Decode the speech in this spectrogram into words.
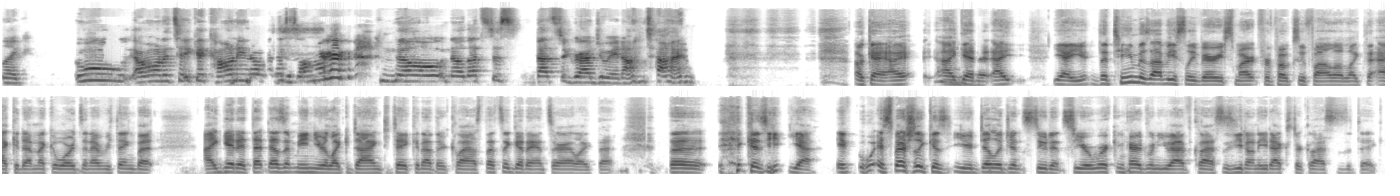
like, ooh, I want to take accounting over the summer. no, no, that's just that's to graduate on time. okay, I I hmm. get it. I yeah, you, the team is obviously very smart for folks who follow like the academic awards and everything, but I get it. That doesn't mean you're like dying to take another class. That's a good answer. I like that. The because yeah, if, especially because you're diligent students, so you're working hard when you have classes. You don't need extra classes to take.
